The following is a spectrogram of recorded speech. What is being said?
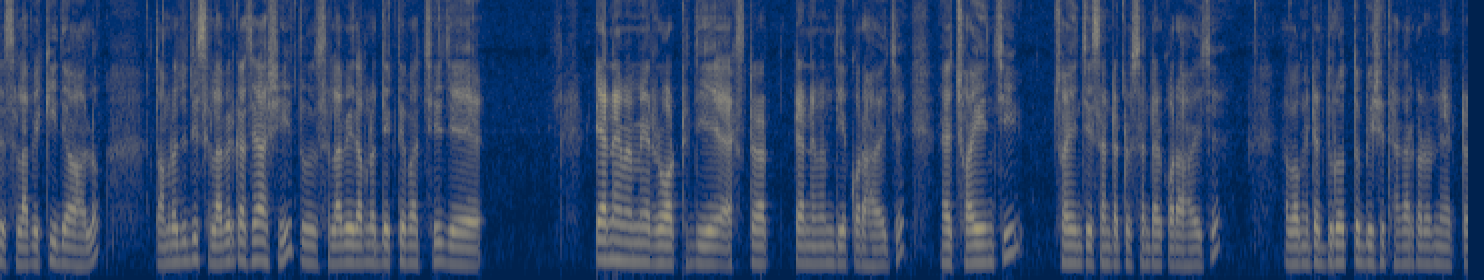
যে স্ল্যাবে কি দেওয়া হলো। তো আমরা যদি স্ল্যাবের কাছে আসি, তো স্ল্যাবে আমরা দেখতে পাচ্ছি যে টেন এম এর রড দিয়ে এক্সট্রা টেন এম দিয়ে করা হয়েছে। ছয় ইঞ্চি ছয় ইঞ্চি সেন্টার টু সেন্টার করা হয়েছে। এবং এটা দূরত্ব বেশি থাকার কারণে একটা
